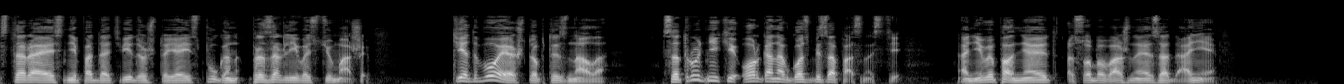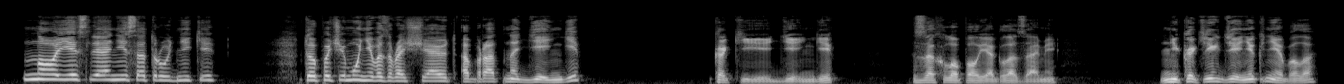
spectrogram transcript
стараясь не подать виду, что я испуган прозорливостью Маши. Те двое, чтоб ты знала, сотрудники органов госбезопасности. Они выполняют особо важное задание. Но если они сотрудники, то почему не возвращают обратно деньги? Какие деньги? Захлопал я глазами. Никаких денег не было.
